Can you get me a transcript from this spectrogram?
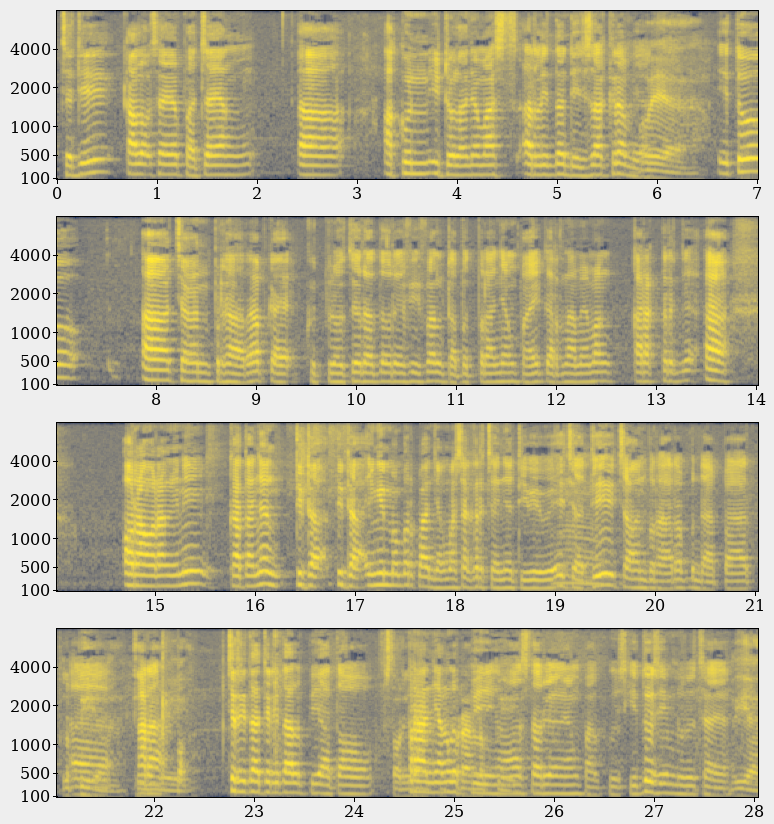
jadi kalau saya baca yang eh, akun idolanya Mas Arlinton di Instagram ya, oh iya itu eh, jangan berharap kayak Good Brother atau Revival dapat peran yang baik karena memang karakternya eh, orang-orang ini katanya tidak tidak ingin memperpanjang masa kerjanya di WWE jadi jangan berharap mendapat Hmm. Lebih eh, ya, po- cerita-cerita lebih atau Story peran yang peran lebih, lebih. eh, story yang bagus gitu sih menurut saya. Iya,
